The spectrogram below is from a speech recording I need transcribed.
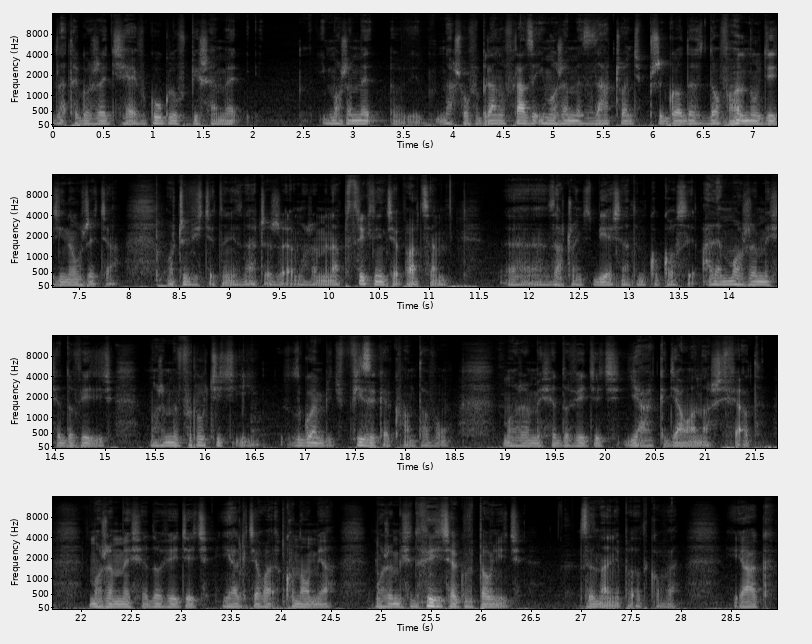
Dlatego, że dzisiaj w Google wpiszemy i możemy naszą wybraną frazę i możemy zacząć przygodę z dowolną dziedziną życia. Oczywiście to nie znaczy, że możemy na pstryknięcie palcem e, zacząć zbijać na tym kokosy, ale możemy się dowiedzieć, możemy wrócić i zgłębić fizykę kwantową, możemy się dowiedzieć, jak działa nasz świat, możemy się dowiedzieć, jak działa ekonomia, możemy się dowiedzieć, jak wypełnić zeznanie podatkowe, jak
